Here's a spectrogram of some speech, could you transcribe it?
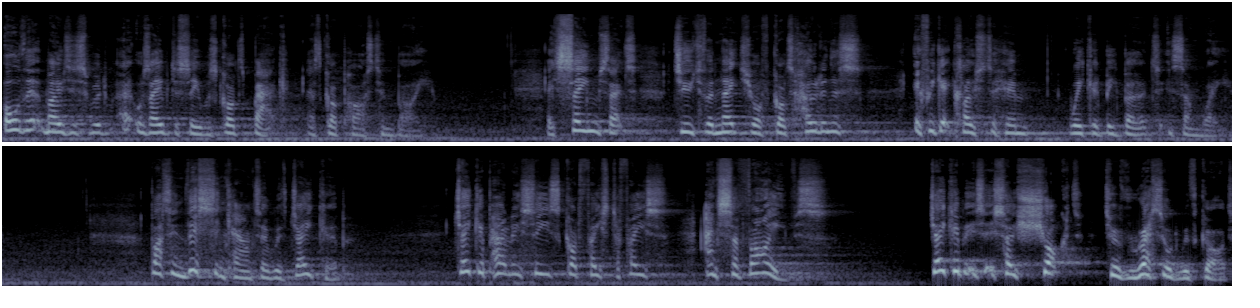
All that Moses would, uh, was able to see was God's back as God passed him by. It seems that due to the nature of God's holiness, if we get close to him, we could be burnt in some way. But in this encounter with Jacob, Jacob apparently sees God face to face and survives. Jacob is so shocked to have wrestled with God.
